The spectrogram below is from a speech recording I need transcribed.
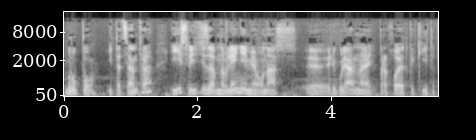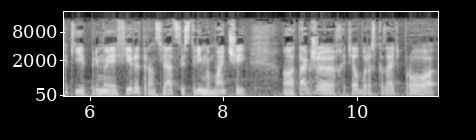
группу ИТ-центра и следите за обновлениями. У нас э, регулярно проходят какие-то такие прямые эфиры, трансляции, стримы матчей. А, также хотел бы рассказать про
